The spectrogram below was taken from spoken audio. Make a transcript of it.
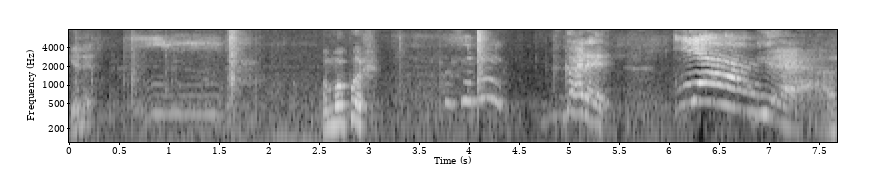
Get it. One more push. Push it in. Got it. Yeah. Yeah.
